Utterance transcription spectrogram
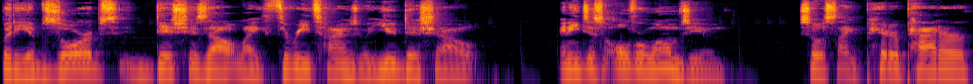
But he absorbs, dishes out like three times what you dish out, and he just overwhelms you. So it's like pitter patter,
